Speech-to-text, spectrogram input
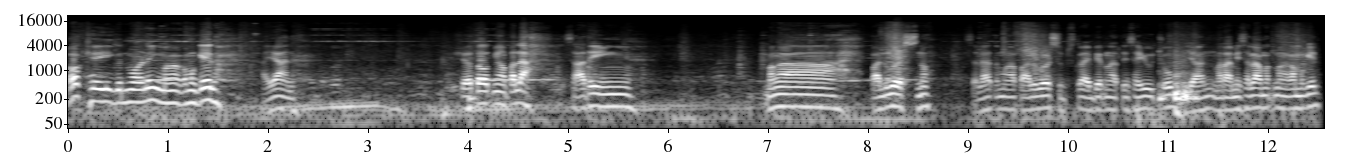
Okay, good morning mga kamangkil. Ayan. Shoutout nga pala sa ating mga followers, no? Sa lahat ng mga followers, subscriber natin sa YouTube. Yan, maraming salamat mga kamangkil.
